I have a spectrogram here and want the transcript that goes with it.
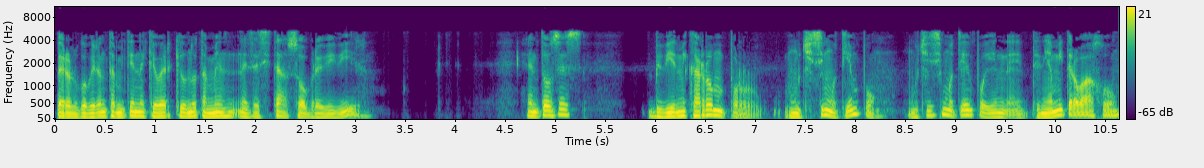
Pero el gobierno también tiene que ver que uno también necesita sobrevivir. Entonces, viví en mi carro por muchísimo tiempo, muchísimo tiempo, y eh, tenía mi trabajo,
